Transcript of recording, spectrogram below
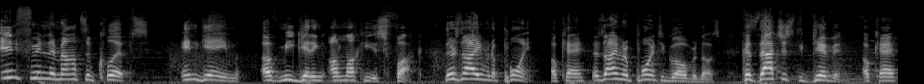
infinite amounts of clips in game of me getting unlucky as fuck. There's not even a point, okay? There's not even a point to go over those. Because that's just a given, okay?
